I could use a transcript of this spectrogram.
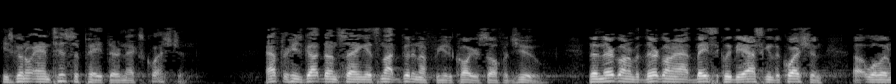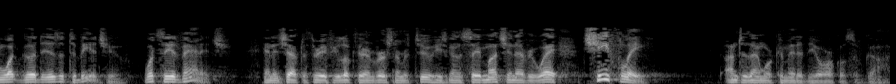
he's going to anticipate their next question after he's got done saying it's not good enough for you to call yourself a Jew, then they're going to, they're going to basically be asking the question, uh, well, then what good is it to be a Jew? What's the advantage? And in chapter 3, if you look there in verse number 2, he's going to say, much in every way, chiefly unto them were committed the oracles of God.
